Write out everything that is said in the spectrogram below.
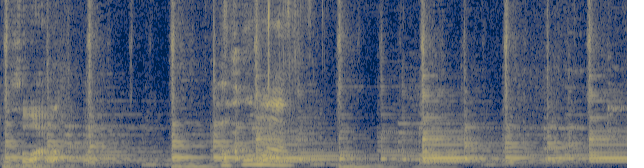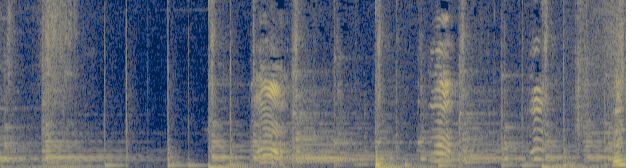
都喝完了。好喝吗？哎，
